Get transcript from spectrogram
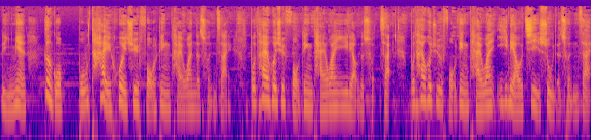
里面，各国不太会去否定台湾的存在。不太会去否定台湾医疗的存在，不太会去否定台湾医疗技术的存在，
